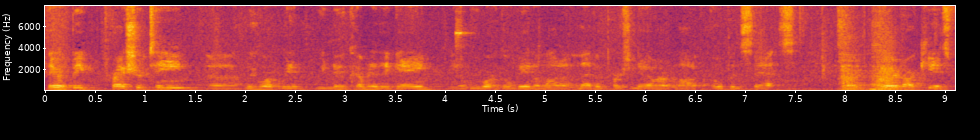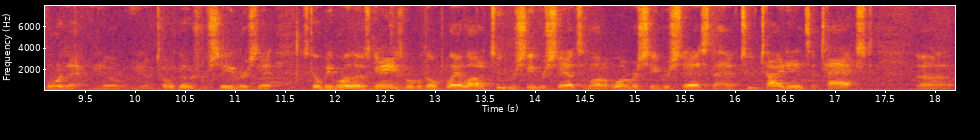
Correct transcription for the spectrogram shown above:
they're a big pressure team. Uh, we weren't. We, we knew coming into the game. You know, we weren't going to be in a lot of 11 personnel or a lot of open sets. Prepared our kids for that. You know, you know, told those receivers that it's going to be one of those games where we're going to play a lot of two receiver sets, a lot of one receiver sets, to have two tight ends attached. Uh,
